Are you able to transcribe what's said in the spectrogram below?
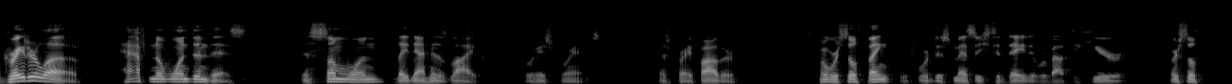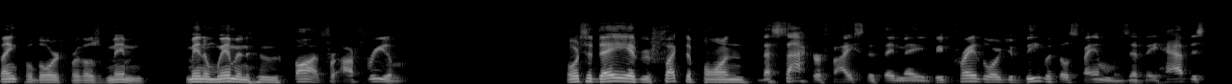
Greater love hath no one than this, that someone laid down his life for his friends. Let's pray. Father, Lord, we're so thankful for this message today that we're about to hear. We're so thankful, Lord, for those men, men and women who fought for our freedom. Lord, today as reflect upon the sacrifice that they made, we pray, Lord, you be with those families that they have this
